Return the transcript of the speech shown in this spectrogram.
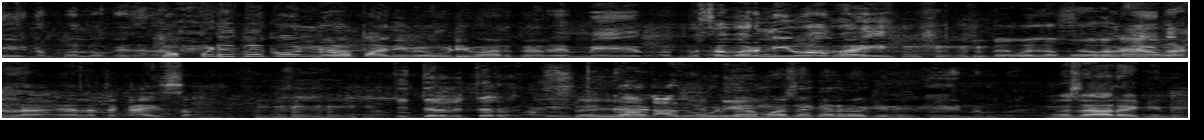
एक नंबर लोकेशन कपडे पे कोण पाणी में उडी मारत अरे मैं सबर नहीं हुआ भाई. काय बोलला? मोह नाही आवडला. याला तर काय सम तितर बितर. काय मजा कर रहे हो की नहीं? एक नंबर. मजा आ रहा है की नहीं?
